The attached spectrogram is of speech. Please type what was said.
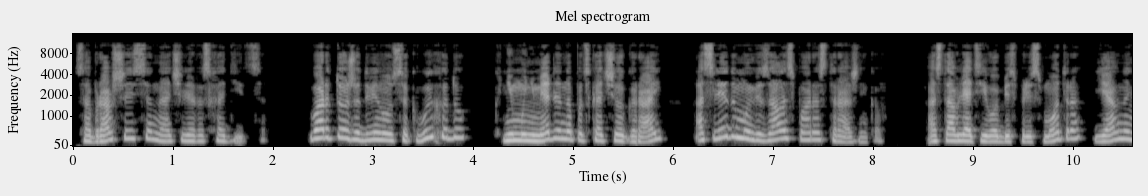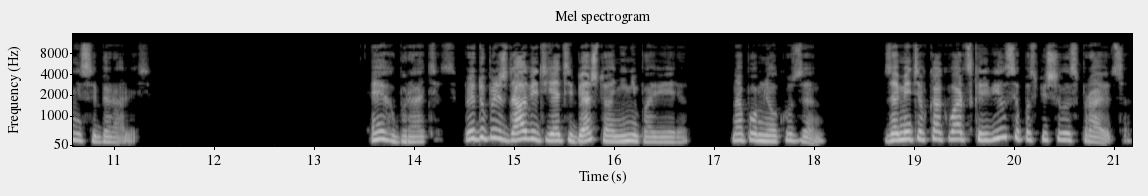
Собравшиеся начали расходиться. Вард тоже двинулся к выходу, к нему немедленно подскочил Грай, а следом увязалась пара стражников. Оставлять его без присмотра явно не собирались. «Эх, братец, предупреждал ведь я тебя, что они не поверят», — напомнил кузен. Заметив, как Вард скривился, поспешил исправиться.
